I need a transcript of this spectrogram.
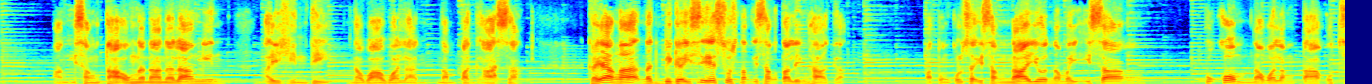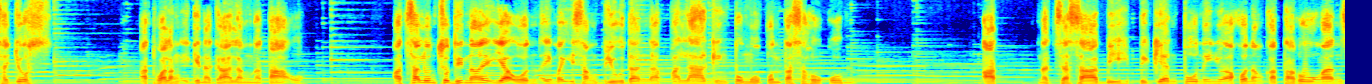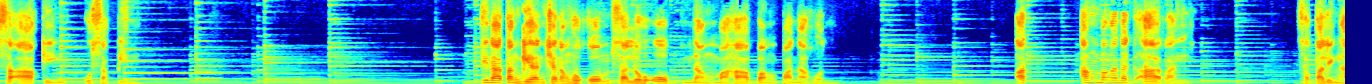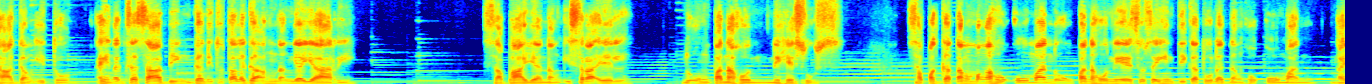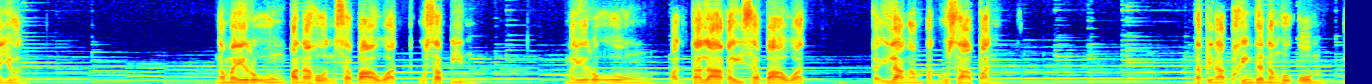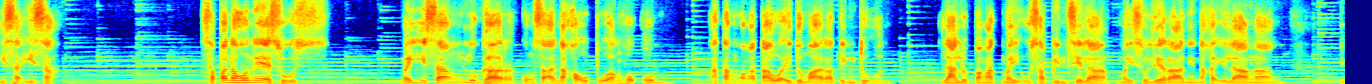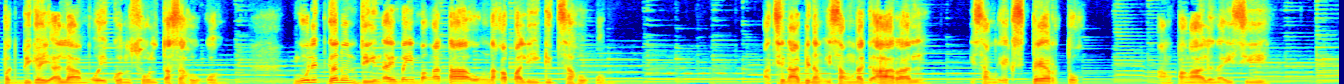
Ang isang taong nananalangin ay hindi nawawalan ng pag-asa. Kaya nga, nagbigay si Jesus ng isang talinghaga patungkol sa isang nayon na may isang hukom na walang takot sa Diyos at walang iginagalang na tao. At sa lungsod din na iyaon ay may isang byuda na palaging pumupunta sa hukom. At nagsasabi, bigyan po ninyo ako ng katarungan sa aking usapin. Tinatanggihan siya ng hukom sa loob ng mahabang panahon. At ang mga nag-aral sa talinghagang ito ay nagsasabing ganito talaga ang nangyayari sa bayan ng Israel noong panahon ni Jesus. Sapagkat ang mga hukuman noong panahon ni Jesus ay hindi katulad ng hukuman ngayon. Na mayroong panahon sa bawat usapin, mayroong pagtalakay sa bawat kailangang pag-usapan na pinapakinggan ng hukom isa-isa. Sa panahon ni Jesus, may isang lugar kung saan nakaupo ang hukom at ang mga tao ay dumarating doon. Lalo pangat may usapin sila, may suliranin na kailangang ipagbigay alam o ikonsulta sa hukom. Ngunit ganun din ay may mga taong nakapaligid sa hukom. At sinabi ng isang nag-aral, isang eksperto, ang pangalan ay si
